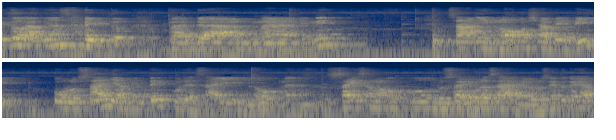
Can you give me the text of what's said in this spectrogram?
itu artinya saya itu badak nah ini Saino Oshaberi Urusai Yamete Kudasai Oh. nah saya sama urusai Urusai Urusai itu kayak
